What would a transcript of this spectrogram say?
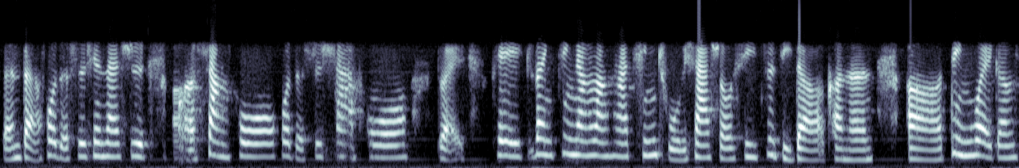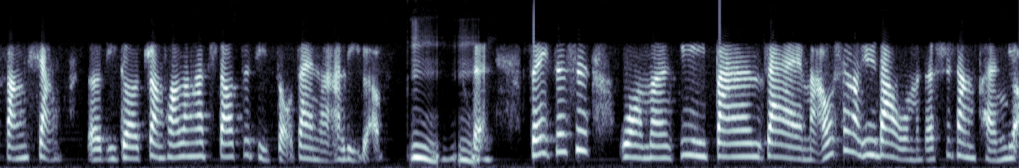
等等，或者是现在是呃上坡或者是下坡，对，可以让尽量让他清楚一下，熟悉自己的可能呃定位跟方向的一个状况，让他知道自己走在哪里了。嗯嗯，对。所以这是我们一般在马路上遇到我们的视障朋友，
